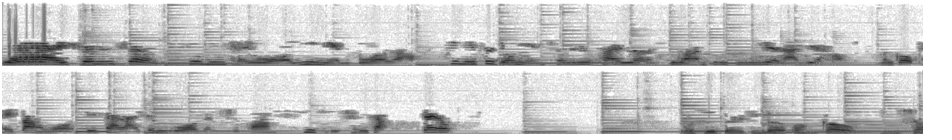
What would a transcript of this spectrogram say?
我在深圳，静听陪我一年多了，静听四周年生日快乐！希望静听越来越好，能够陪伴我接下来更多的时光，一起成长，加油！我是北京的广告营销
